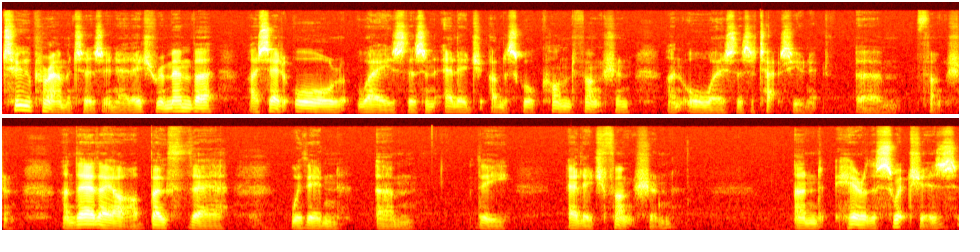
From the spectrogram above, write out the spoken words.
two parameters in elige. Remember, I said always there's an elige underscore cond function and always there's a tax unit um, function. And there they are, both there within um, the elige function. And here are the switches.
